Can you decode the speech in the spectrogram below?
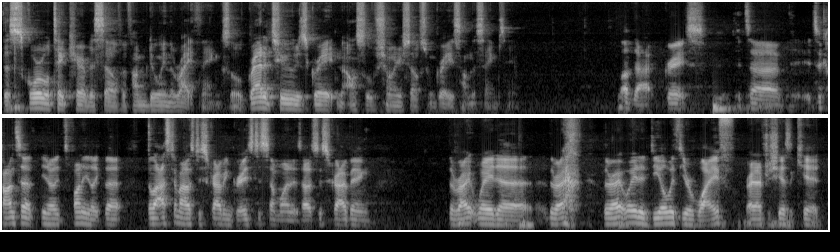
the score will take care of itself if i'm doing the right thing so gratitude is great and also showing yourself some grace on the same team love that grace it's a it's a concept you know it's funny like the the last time i was describing grace to someone is i was describing the right way to the right the right way to deal with your wife right after she has a kid.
